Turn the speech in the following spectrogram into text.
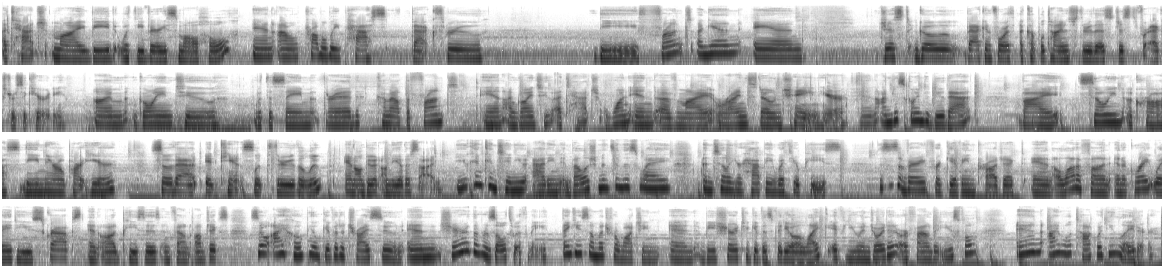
attach my bead with the very small hole and I will probably pass back through the front again and just go back and forth a couple times through this just for extra security. I'm going to, with the same thread, come out the front and I'm going to attach one end of my rhinestone chain here. And I'm just going to do that by sewing across the narrow part here so that it can't slip through the loop and I'll do it on the other side. You can continue adding embellishments in this way until you're happy with your piece. This is a very forgiving project and a lot of fun and a great way to use scraps and odd pieces and found objects, so I hope you'll give it a try soon and share the results with me. Thank you so much for watching and be sure to give this video a like if you enjoyed it or found it useful, and I will talk with you later.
